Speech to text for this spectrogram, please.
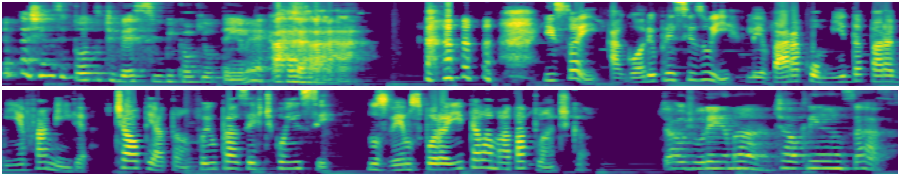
Imagina se todo tivesse o bicão que eu tenho, né? Isso aí, agora eu preciso ir levar a comida para minha família. Tchau, Piatã, foi um prazer te conhecer. Nos vemos por aí pela Mata Atlântica. Tchau, Jurema. Tchau, crianças.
